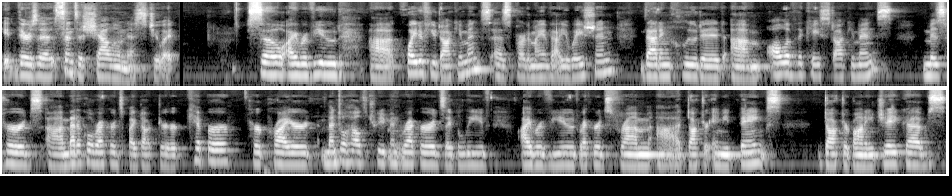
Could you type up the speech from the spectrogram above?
it, there's a sense of shallowness to it. So I reviewed uh, quite a few documents as part of my evaluation. That included um, all of the case documents, Ms. Heard's uh, medical records by Dr. Kipper, her prior mental health treatment records. I believe I reviewed records from uh, Dr. Amy Banks, Dr. Bonnie Jacobs,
